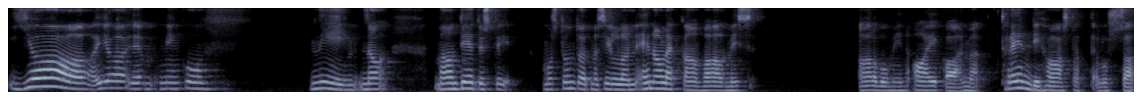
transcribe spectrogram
joo, joo, ja niin kuin, niin, no mä oon tietysti, musta tuntuu, että mä silloin en olekaan valmis albumin aikaan. Mä trendihaastattelussa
